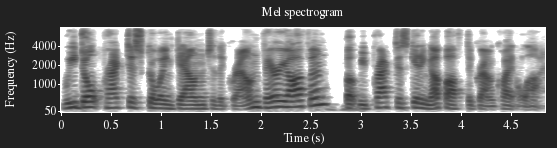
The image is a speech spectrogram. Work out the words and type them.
We don't practice going down to the ground very often, but we practice getting up off the ground quite a lot.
